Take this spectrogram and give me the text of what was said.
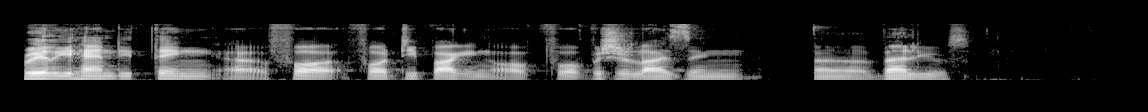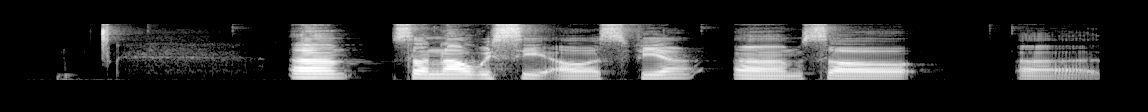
really handy thing uh, for, for debugging or for visualizing uh, values. Um, so now we see our sphere. Um, so uh,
